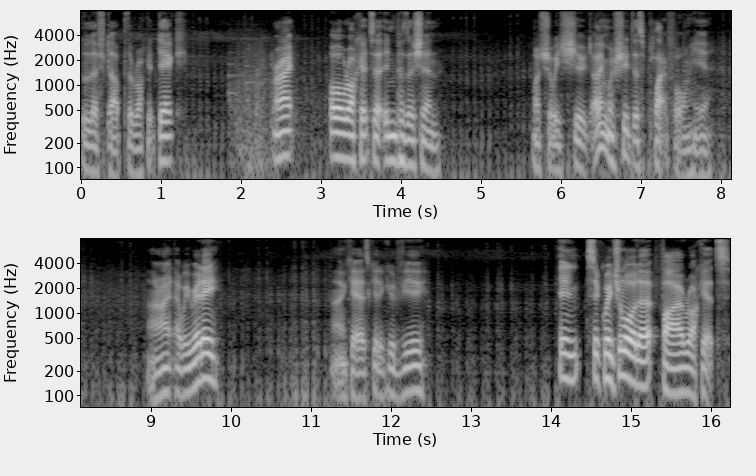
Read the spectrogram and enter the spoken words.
lift up the rocket deck. Alright, all rockets are in position. What shall we shoot? I think we'll shoot this platform here. Alright, are we ready? Okay, let's get a good view. In sequential order, fire rockets.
